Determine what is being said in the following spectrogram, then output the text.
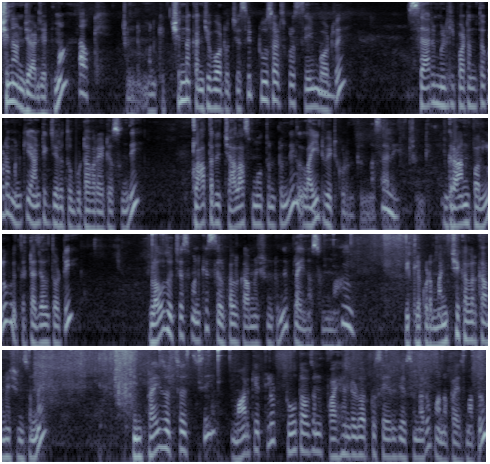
చిన్న జార్జెట్ మా. ఓకే చూడండి. మనకి చిన్న కంచి బార్డర్ వచ్చేసి టూ సైడ్స్ కూడా సేమ్ బార్డరే శారీ మిడిల్ పార్ట్ అంతా కూడా మనకి యాంటిక్ జరీతో బుటా వెరైటీస్ ఉంది. క్లాత్ అనేది చాలా స్మూత్ ఉంటుంది లైట్ వెయిట్ కూడా ఉంటుంది మా శారీ చూడండి. గ్రాన్ పళ్ళు విత్ టజల్ తోటి. బ్లౌజ్ వచ్చేసి మనకి సిల్క్ కలర్ కాంబినేషన్ ఉంటుంది ప్లెయిన్ వస్తుంది మా. వీటిలో కూడా మంచి కలర్ కాంబినేషన్స్ ఉన్నాయి. దీని ప్రైస్ వచ్చేసి మార్కెట్లో టూ థౌజండ్ ఫైవ్ హండ్రెడ్ వరకు సేల్ చేస్తున్నారు మన ప్రైస్ మాత్రం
